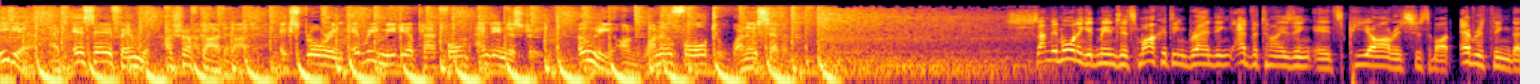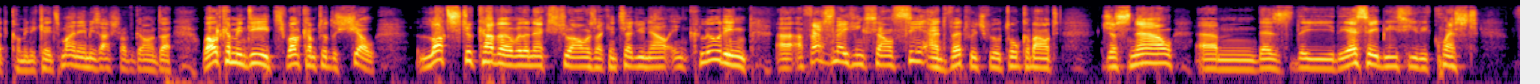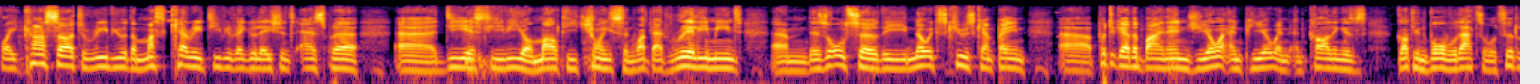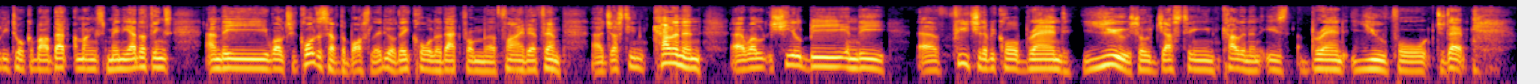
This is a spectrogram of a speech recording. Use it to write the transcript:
Media at SAFM with Ashraf Garda. Exploring every media platform and industry. Only on 104 to 107. Sunday morning, it means it's marketing, branding, advertising, it's PR, it's just about everything that communicates. My name is Ashraf Garda. Welcome indeed. Welcome to the show. Lots to cover over the next two hours, I can tell you now, including uh, a fascinating Cell C advert, which we'll talk about just now. Um, there's the, the SABC request for ICASA to review the must carry TV regulations as per uh, DSTV or multi choice and what that really means. Um, there's also the No Excuse campaign uh, put together by an NGO, NPO, and, and Carling has got involved with that. So we'll certainly talk about that amongst many other things. And the, well, she called herself the boss lady, or they call her that from uh, 5FM. Uh, Justine Cullinan, uh, well, she'll be in the uh, feature that we call Brand U. So Justine Cullinan is Brand U for today.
